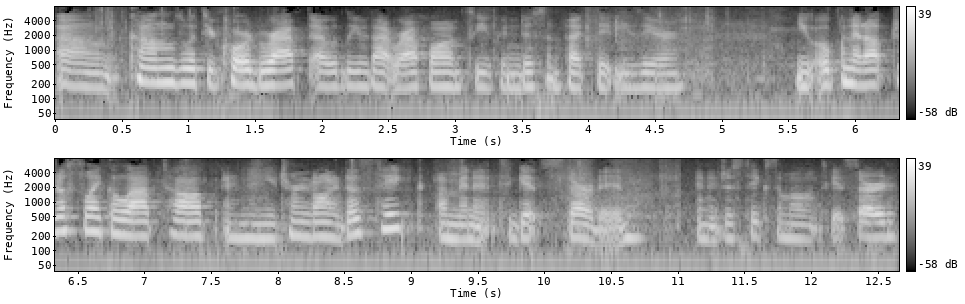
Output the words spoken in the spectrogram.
Um, comes with your cord wrapped. I would leave that wrap on so you can disinfect it easier. You open it up just like a laptop and then you turn it on. It does take a minute to get started and it just takes a moment to get started.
